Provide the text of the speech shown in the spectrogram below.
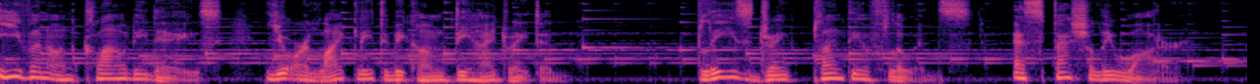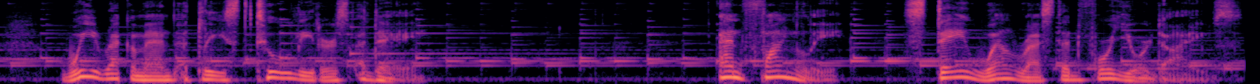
Even on cloudy days, you are likely to become dehydrated. Please drink plenty of fluids, especially water. We recommend at least 2 liters a day. And finally, stay well rested for your dives.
